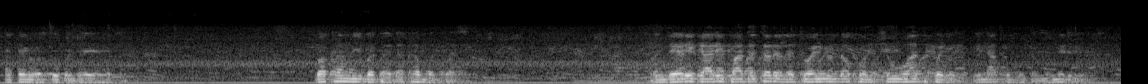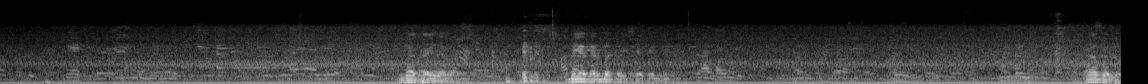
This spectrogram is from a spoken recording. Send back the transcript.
આ ત્રણ વસ્તુ બંધાઈ વખાણ નહીં બતાવે લખામ બતાવશે અંધેરી ગાડી પાછળ ચડે એટલે ચોઈનું ડખો શું વાત પડી, એ નાખું હું તમને, મેળવી બતાવી દેવા બે અગરબત્તી છે હા, બોલો.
